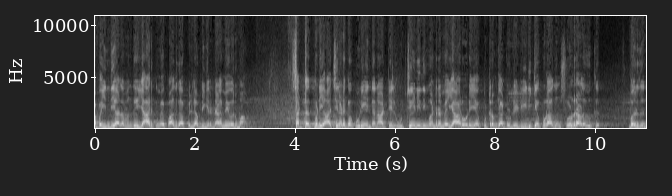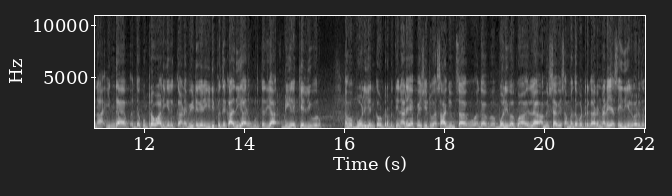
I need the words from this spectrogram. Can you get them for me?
அப்போ இந்தியாவில் வந்து யாருக்குமே பாதுகாப்பு இல்லை அப்படிங்கிற நிலைமை வருமா? சட்டப்படி ஆட்சி நடக்கக்கூடிய இந்த நாட்டில் உச்சநீதிமன்றமே யாருடைய குற்றம் சாட்டு இடிக்கக்கூடாதுன்னு சொல்கிற அளவுக்கு வருதுன்னா இந்த இந்த குற்றவாளிகளுக்கான வீடுகளை இடிப்பதற்கு அதிகாரம் கொடுத்தது யார் அப்படிங்கிற கேள்வி வரும். நம்ம போலி என்கவுண்டரை பற்றி நிறையா பேசிகிட்டு இருக்கோம். சாகிம் சா அந்த போலி இதில் அமித்ஷாவே சம்மந்தப்பட்டிருக்காரு நிறைய செய்திகள் வருது.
